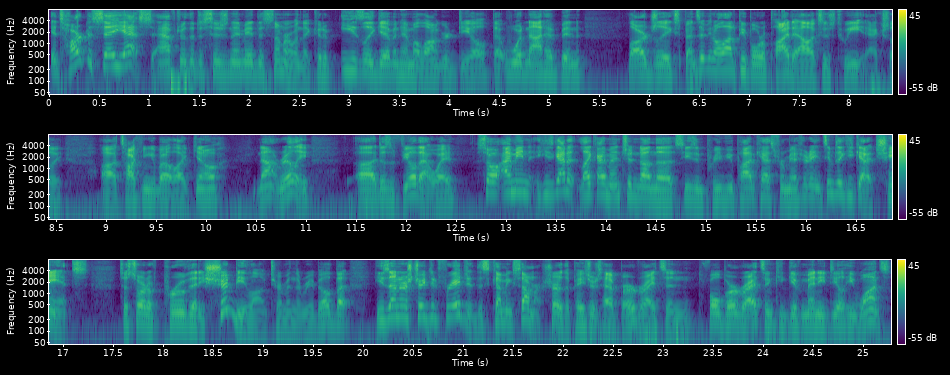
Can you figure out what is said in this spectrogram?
it's hard to say yes after the decision they made this summer when they could have easily given him a longer deal that would not have been largely expensive. You know, a lot of people replied to Alex's tweet actually, uh, talking about like, you know, not really. Uh, doesn't feel that way. So, I mean, he's got it, like I mentioned on the season preview podcast from yesterday, it seems like he's got a chance to sort of prove that he should be long term in the rebuild, but he's unrestricted free agent this coming summer. Sure, the Pacers have bird rights and full bird rights and can give him any deal he wants,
